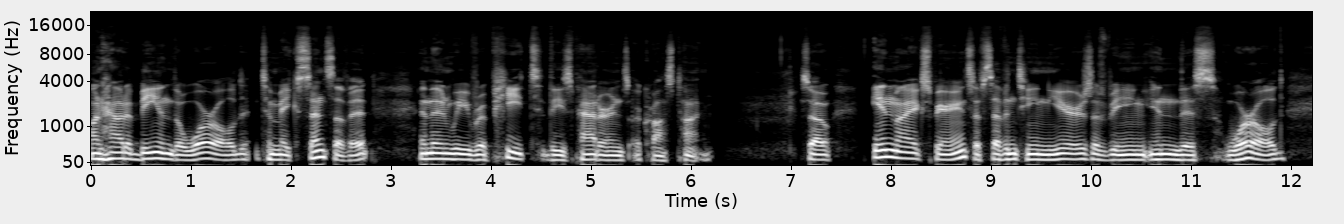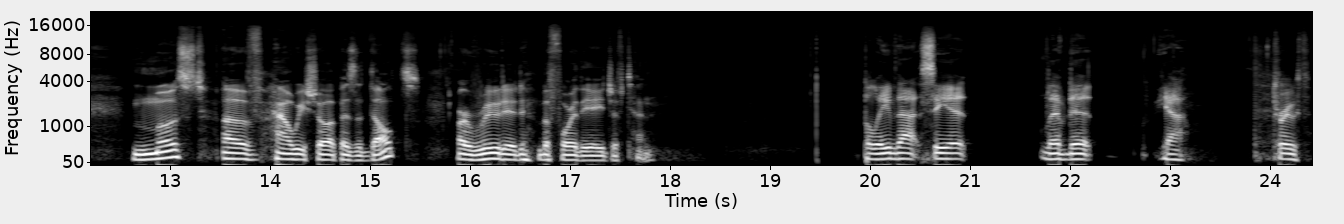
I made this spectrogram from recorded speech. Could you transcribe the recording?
on how to be in the world to make sense of it. And then we repeat these patterns across time. So, in my experience of 17 years of being in this world, most of how we show up as adults are rooted before the age of 10. Believe that, see it, lived it. Yeah. Truth.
